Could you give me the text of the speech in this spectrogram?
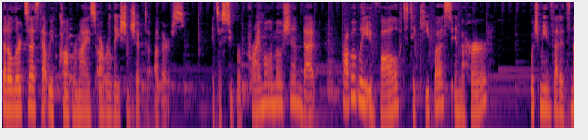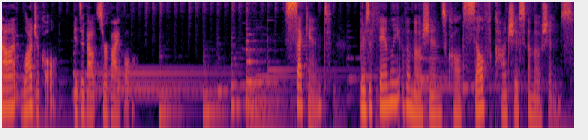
that alerts us that we've compromised our relationship to others. It's a super primal emotion that probably evolved to keep us in the herd, which means that it's not logical, it's about survival. Second, there's a family of emotions called self conscious emotions,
